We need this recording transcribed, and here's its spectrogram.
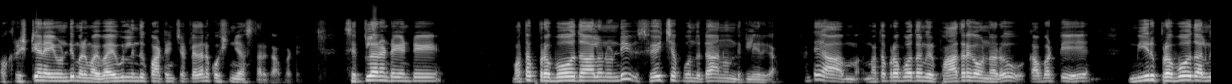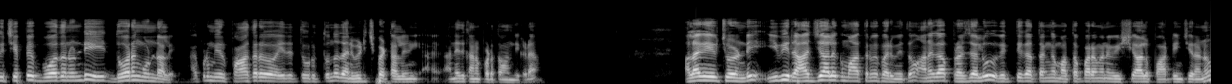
ఒక క్రిస్టియన్ అయి ఉండి మరి బైబిల్‌ని ఎందుకు పాటించట్లేదని క్వశ్చన్ చేస్తారు కాబట్టి. సెక్యులర్ అంటే ఏంటి? మత ప్రబోధాల నుండి స్వేచ్ఛ పొందుట అని ఉంది క్లియర్‌గా. అంటే ఆ మత ప్రబోధం మీరు ఫాదర్‌గా ఉన్నారు. కాబట్టి మీరు ప్రబోధాలు మీరు చెప్పే బోధ నుండి దూరంగా ఉండాలి. అప్పుడు మీరు పాత్ర ఏదైతే ఉరుతుందో దాన్ని విడిచిపెట్టాలని అనేది కనపడతా ఉంది ఇక్కడ. అలాగే ఇవి చూడండి. ఇవి రాజ్యాలకు మాత్రమే పరిమితం. అనగా ప్రజలు వ్యక్తిగతంగా మతపరమైన విషయాలు పాటించినను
